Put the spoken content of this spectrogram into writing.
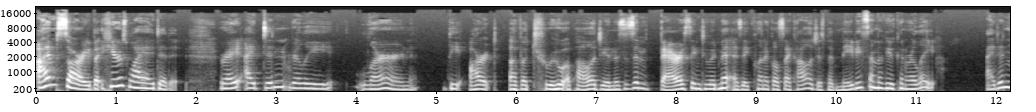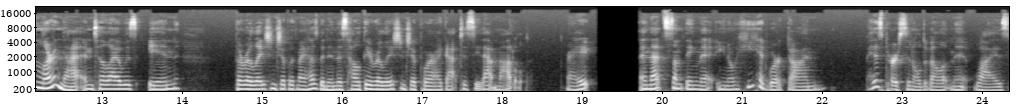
I'm sorry, but here's why I did it, right? I didn't really learn the art of a true apology. And this is embarrassing to admit as a clinical psychologist, but maybe some of you can relate. I didn't learn that until I was in the relationship with my husband, in this healthy relationship where I got to see that modeled, right? And that's something that, you know, he had worked on his personal development wise,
